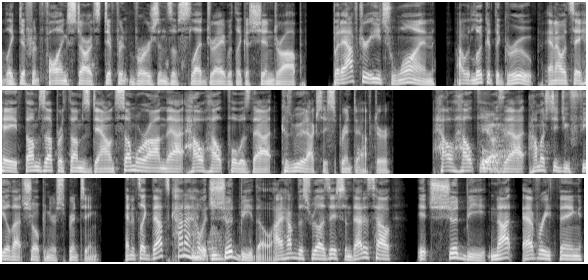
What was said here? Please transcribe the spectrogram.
like different falling starts, different versions of sled drag with like a shin drop. But after each one, I would look at the group and I would say, Hey, thumbs up or thumbs down, somewhere on that. How helpful was that? Because we would actually sprint after. How helpful yeah. was that? How much did you feel that show up in your sprinting? And it's like, that's kind of how it mm-hmm. should be, though. I have this realization that is how it should be. Not everything.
